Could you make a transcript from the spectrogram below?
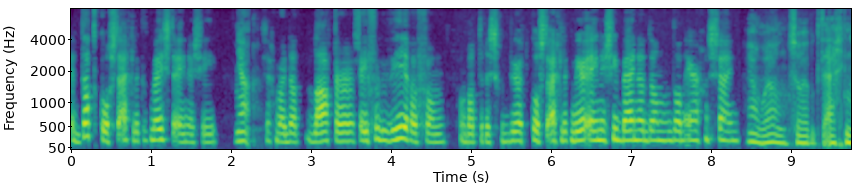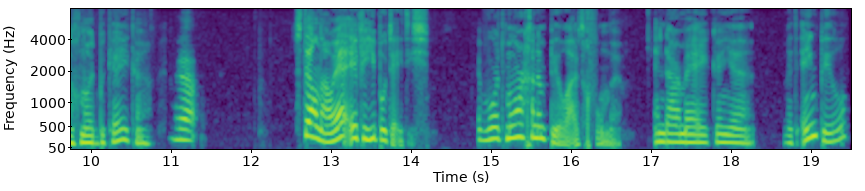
En dat kost eigenlijk het meeste energie. Ja. Zeg maar dat later evalueren van, van wat er is gebeurd, kost eigenlijk meer energie bijna dan, dan ergens zijn. Ja, wauw. Zo heb ik het eigenlijk nog nooit bekeken. Ja. Stel nou, hè, even hypothetisch. Er wordt morgen een pil uitgevonden. En daarmee kun je met één pil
